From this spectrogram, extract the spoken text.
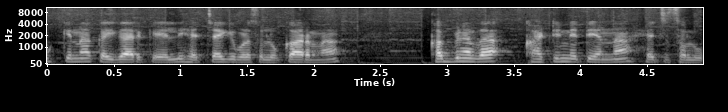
ಉಕ್ಕಿನ ಕೈಗಾರಿಕೆಯಲ್ಲಿ ಹೆಚ್ಚಾಗಿ ಬಳಸಲು ಕಾರಣ ಕಬ್ಬಿಣದ ಕಾಠಿಣ್ಯತೆಯನ್ನು ಹೆಚ್ಚಿಸಲು.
